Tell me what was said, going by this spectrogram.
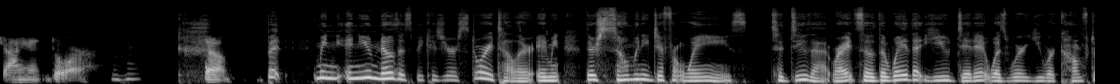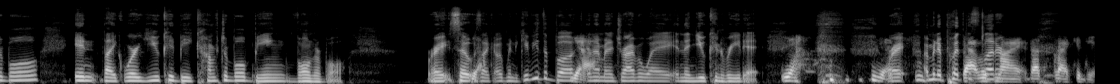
giant door. Mm-hmm. So But I mean, and you know this because you're a storyteller. I mean, there's so many different ways to do that, right? So the way that you did it was where you were comfortable in, like, where you could be comfortable being vulnerable, right? So it was Yeah. like, I'm going to give you the book Yeah. and I'm going to drive away and then you can read it, yeah, right? I'm going to put That this letter, my. That's what I could do.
